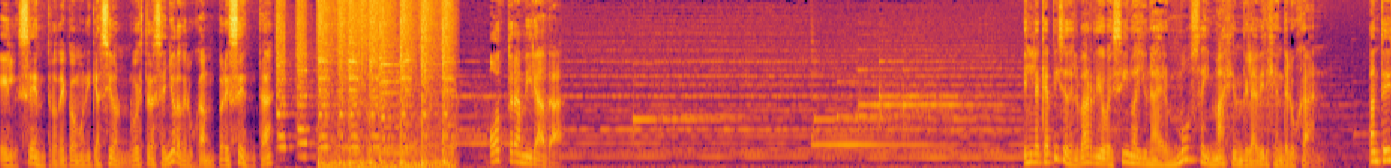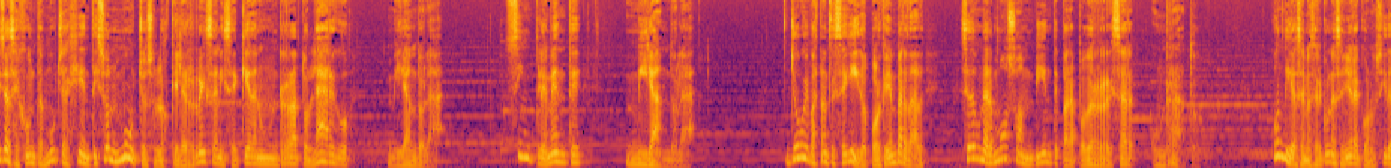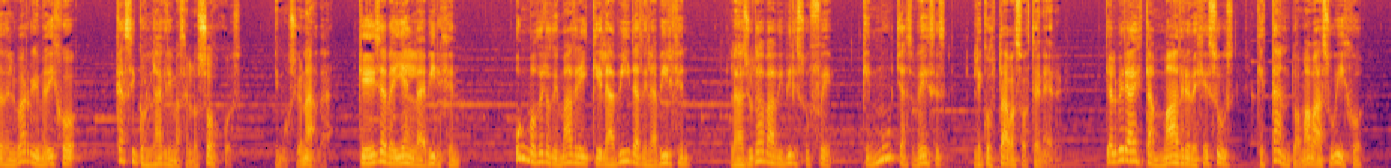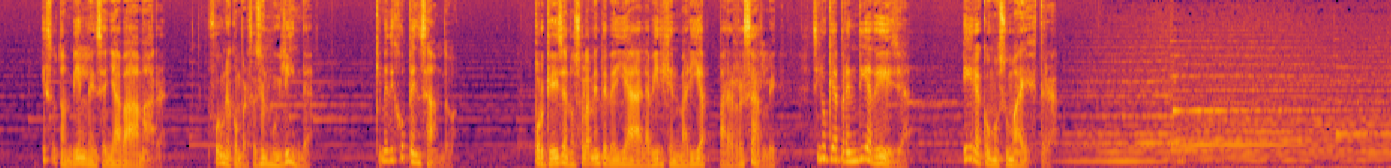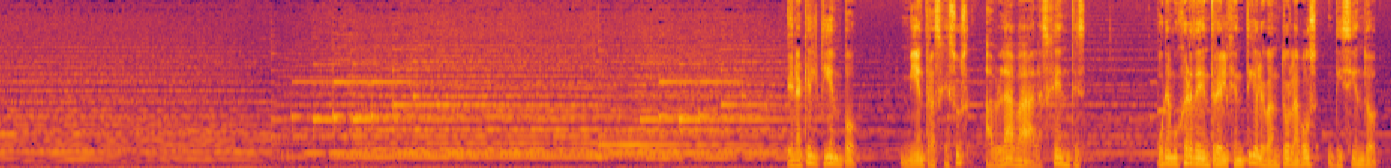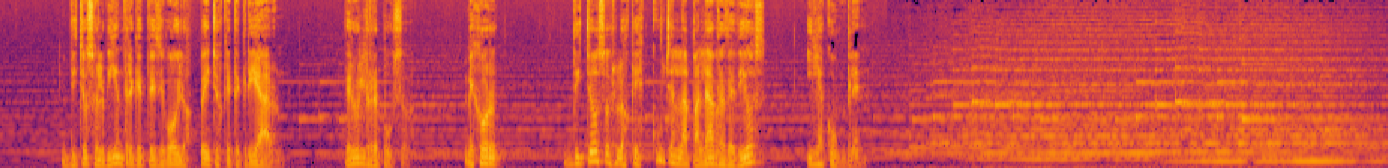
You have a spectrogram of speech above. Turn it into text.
El Centro de Comunicación Nuestra Señora de Luján presenta Otra Mirada. En la capilla del barrio vecino hay una hermosa imagen de la Virgen de Luján. Ante ella se junta mucha gente y son muchos los que le rezan y se quedan un rato largo mirándola. Simplemente mirándola. Yo voy bastante seguido porque en verdad se da un hermoso ambiente para poder rezar un rato. Un día se me acercó una señora conocida del barrio y me dijo, casi con lágrimas en los ojos, emocionada, que ella veía en la Virgen un modelo de madre y que la vida de la Virgen la ayudaba a vivir su fe, que muchas veces le costaba sostener. Que al ver a esta madre de Jesús, que tanto amaba a su hijo, eso también le enseñaba a amar. Fue una conversación muy linda, que me dejó pensando, porque ella no solamente veía a la Virgen María para rezarle, sino que aprendía de ella. Era como su maestra. En aquel tiempo, Mientras Jesús hablaba a las gentes, una mujer de entre el gentío levantó la voz diciendo, Dichoso el vientre que te llevó y los pechos que te criaron. Pero él repuso, Mejor, dichosos los que escuchan la palabra de Dios y la cumplen.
